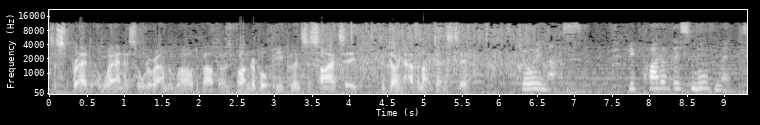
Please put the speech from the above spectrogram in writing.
to spread awareness all around the world about those vulnerable people in society who don't have an identity. Join us. Be part of this movement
